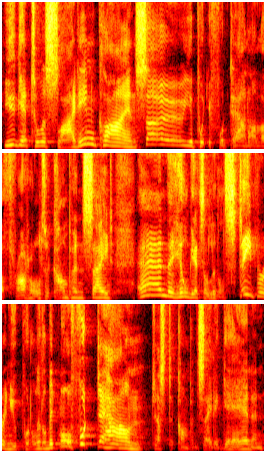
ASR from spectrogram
you get to a slight incline, so you put your foot down on the throttle to compensate, and the hill gets a little steeper, and you put a little bit more foot down just to compensate again. And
